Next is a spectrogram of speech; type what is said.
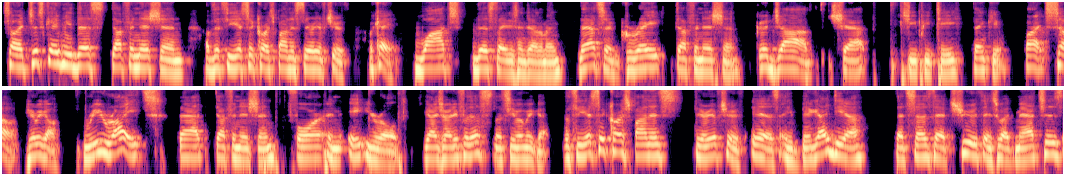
So it just gave me this definition of the theistic correspondence theory of truth. Okay. Watch this, ladies and gentlemen. That's a great definition. Good job, chat GPT. Thank you. All right. So here we go rewrite that definition for an eight year old. You guys ready for this? Let's see what we get. The theistic correspondence theory of truth is a big idea that says that truth is what matches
